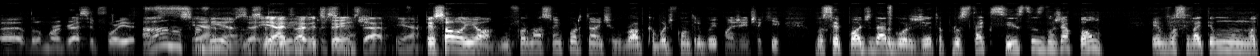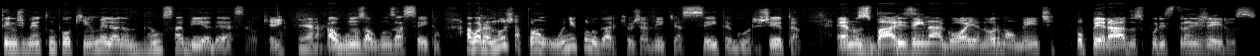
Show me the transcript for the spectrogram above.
uh, a little more aggressive for you. Ah, não sabia. Yeah, so, sabia, yeah I've, I've experienced that. Yeah. Pessoal aí, ó, informação importante. O Rob acabou de contribuir com a gente aqui. Você pode dar gorjeta para os taxistas no Japão você vai ter um atendimento um pouquinho melhor. Eu não sabia dessa, ok? Yeah. Alguns, alguns aceitam. Agora, no Japão, o único lugar que eu já vi que aceita gorjeta é nos bares em Nagoya, normalmente operados por estrangeiros,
